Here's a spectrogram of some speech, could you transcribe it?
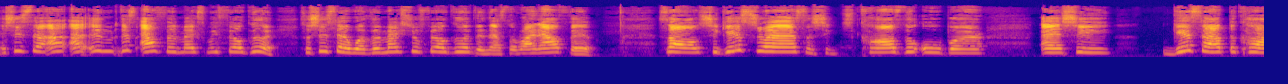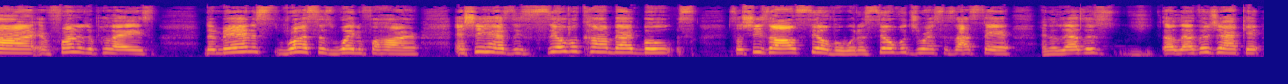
And she said, I, I this outfit makes me feel good. So she said, well, if it makes you feel good, then that's the right outfit. So she gets dressed and she calls the Uber and she gets out the car in front of the place The man is Russ is waiting for her, and she has these silver combat boots. So she's all silver with a silver dress, as I said, and a leather a leather jacket.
